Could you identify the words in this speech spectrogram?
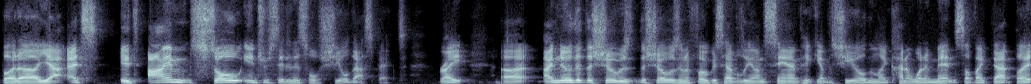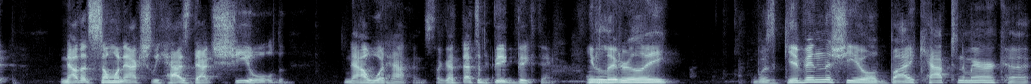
but uh, yeah, it's it's. I'm so interested in this whole shield aspect, right? Uh, I know that the show was the show was going to focus heavily on Sam picking up the shield and like kind of what it meant and stuff like that. But now that someone actually has that shield, now what happens? Like that that's a big big thing. he literally was given the shield by Captain America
